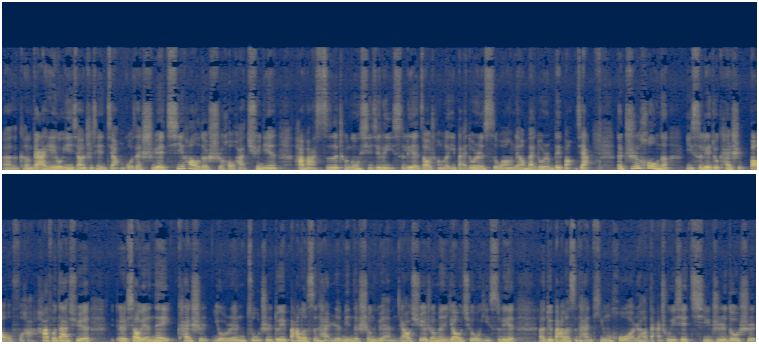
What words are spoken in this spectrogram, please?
呃，可能大家也有印象，之前讲过，在十月七号的时候哈，去年哈马斯成功袭击了以色列，造成了一百多人死亡，两百多人被绑架。那之后呢，以色列就开始报复哈，哈佛大学。呃，校园内开始有人组织对巴勒斯坦人民的声援，然后学生们要求以色列啊对巴勒斯坦停火，然后打出一些旗帜，都是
